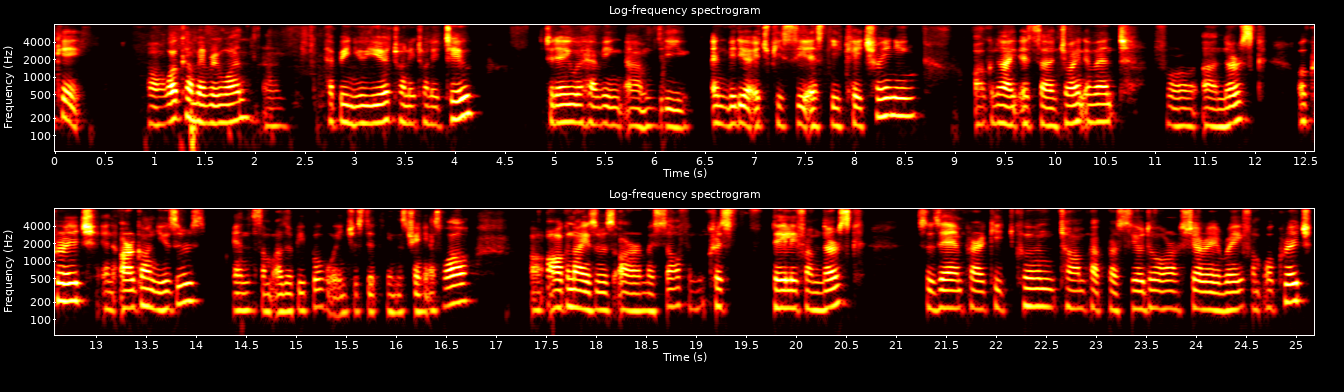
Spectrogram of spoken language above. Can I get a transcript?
Okay, uh, welcome everyone. Um, Happy New Year 2022. Today we're having um, the NVIDIA HPC SDK training. Organized, it's a joint event for uh, NERSC, Oak Ridge, and Argonne users, and some other people who are interested in this training as well. Uh, organizers are myself and Chris Daley from NERSC, Suzanne Parete-Koon, Tom Papatheodore, Sherry Ray from Oak Ridge,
